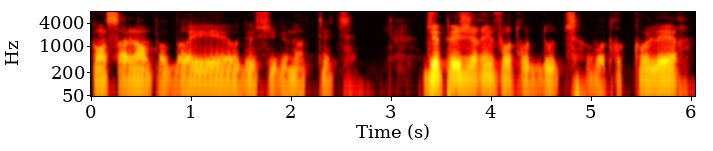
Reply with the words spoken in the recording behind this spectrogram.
quand sa lampe brillait au-dessus de ma tête. Dieu peut gérer votre doute, votre colère,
